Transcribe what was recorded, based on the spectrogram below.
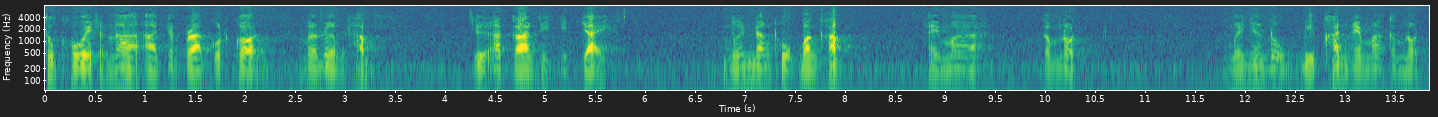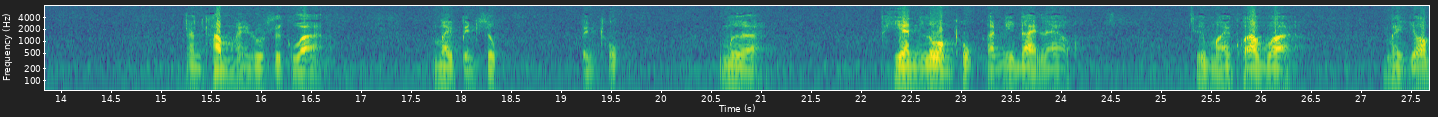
ทุกขเวทนาอาจจะปรากฏก่อนเมื่อเริ่มทำคืออาการที่จิตใจ เหมือนดังถูกบังคับให้มากำหนด เหมือนยังดูกบีบคั้นให้มากำหนด นั่นทำให้รู้สึกว่าไม่เป็นสุขเป็นทุกข์ เมื่อเพียรล่วงทุกข์อันนี้ได้แล้ว คือหมายความว่าไม่ยอม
